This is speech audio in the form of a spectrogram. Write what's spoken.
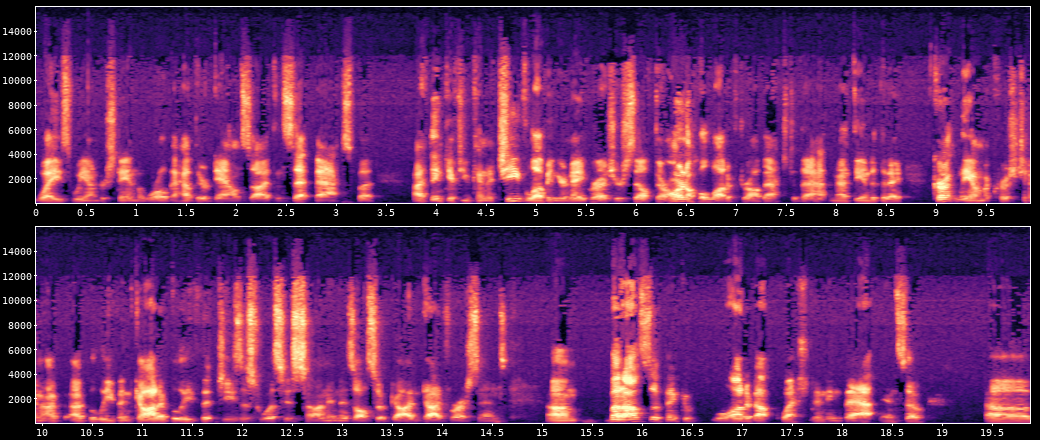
ways we understand the world that have their downsides and setbacks, but I think if you can achieve loving your neighbor as yourself, there aren't a whole lot of drawbacks to that. And at the end of the day, currently I'm a Christian. I, I believe in God. I believe that Jesus was his son and is also God and died for our sins. Um, but I also think a lot about questioning that. And so, uh,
